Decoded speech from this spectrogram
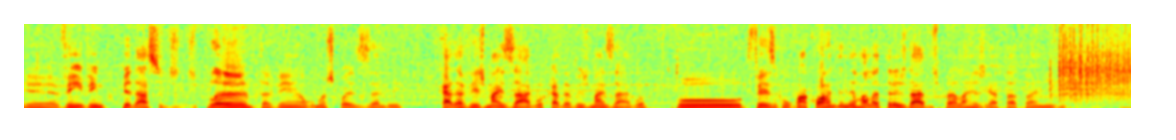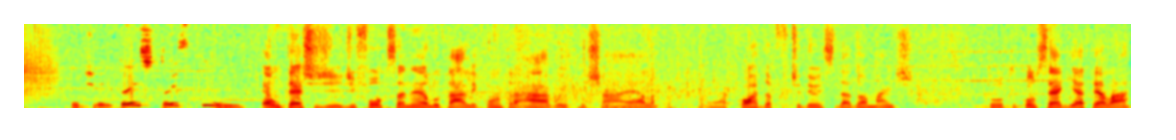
É, vem, vem pedaço de, de planta, vem algumas coisas ali. Cada vez mais água, cada vez mais água. Tu fez com, a corda e rola três dados pra ela resgatar a tua amiga. Eu tirei dois, dois e um. É um teste de, de força, né? Lutar ali contra a água e puxar ela. É, a corda te deu esse dado a mais. Tu, tu consegue ir até lá,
